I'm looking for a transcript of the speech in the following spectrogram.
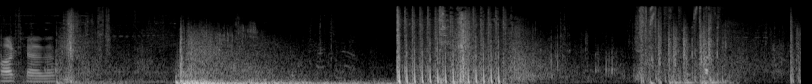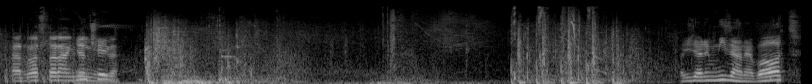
پارک کردم در راست داره انگل می‌گیره حاجی داره می‌زنه بات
